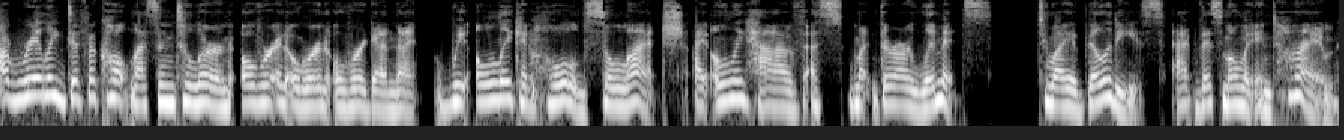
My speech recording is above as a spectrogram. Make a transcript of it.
a really difficult lesson to learn over and over and over again that we only can hold so much. I only have a, there are limits to my abilities at this moment in time.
